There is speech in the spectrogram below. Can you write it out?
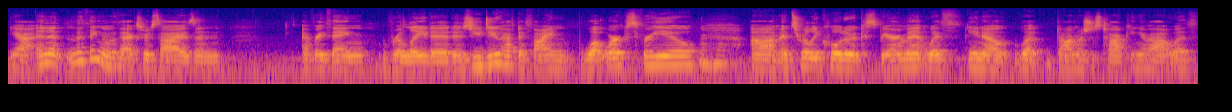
yeah, and it, the thing with exercise and everything related is you do have to find what works for you. Um, it's really cool to experiment with, you know, what Dawn was just talking about with,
